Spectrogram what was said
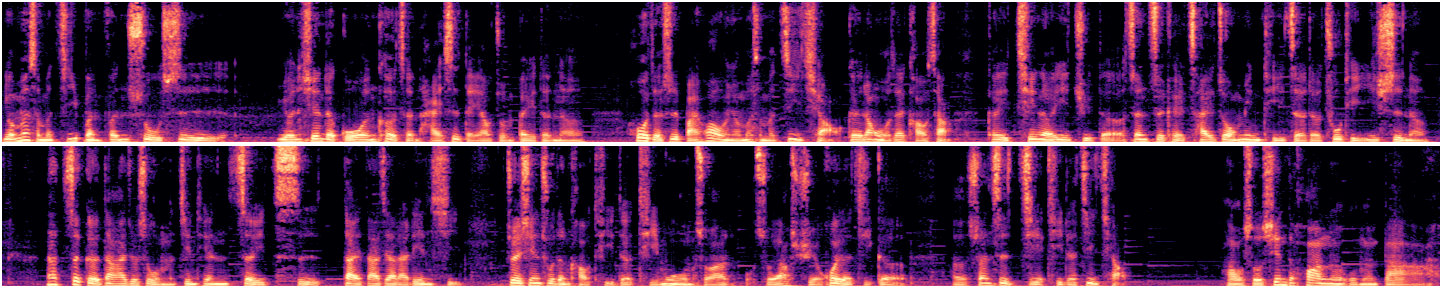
有没有什么基本分数是原先的国文课程还是得要准备的呢？或者是白话文有没有什么技巧可以让我在考场可以轻而易举的，甚至可以猜中命题者的出题意识呢？那这个大概就是我们今天这一次带大家来练习最新出的考题的题目，我们所要所要学会的几个呃，算是解题的技巧。好，首先的话呢，我们把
